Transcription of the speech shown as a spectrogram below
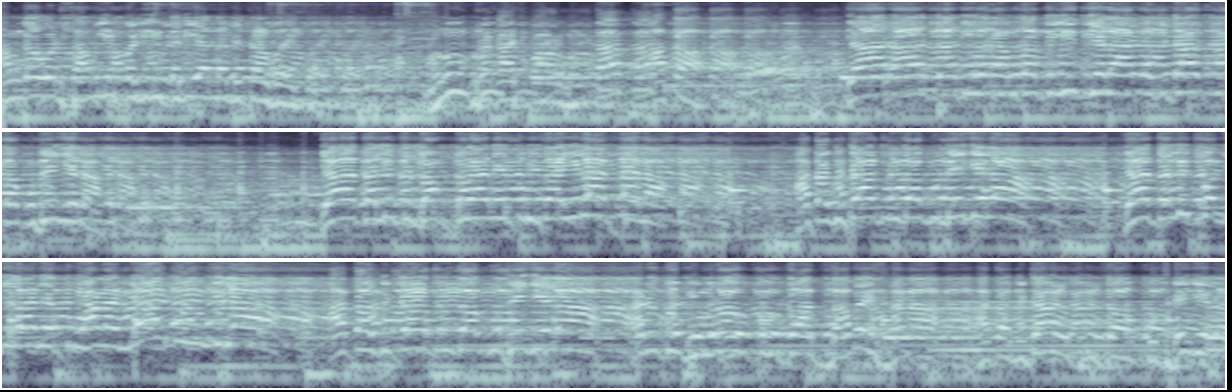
अंगावर सावली पडली तरी यांना विटाळ व्हायचा. म्हणून प्रकाश पवार म्हणतात आता त्या राजगादीवर आमचा दलित गेला आता विटाळ तुमचा कुठे गेला? त्या दलित डॉक्टराने तुमचा इलाज केला. आता विटाळ तुमचा कुठे गेला? त्या दलित वकिलाने तुम्हाला न्याय मिळून दिला. आता विटाळ तुमचा कुठे गेला? अरे तो भीमराव तुमचा जावई झाला. आता विटाळ तुमचा कुठे गेला?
